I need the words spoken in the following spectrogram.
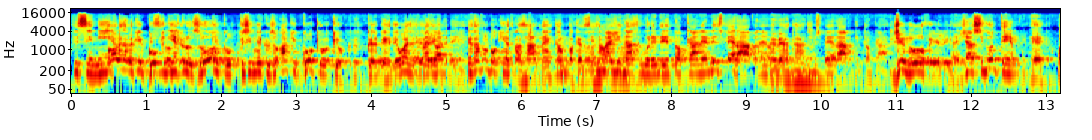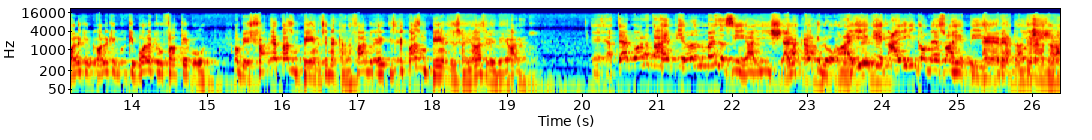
Piscininha. Olha, sabe que gol Piscininha que, cruzou. Que, gol, Piscininha cruzou. Ah, que gol que, o- que, o- que ele perdeu. Mas, mas ele, olha bem. Ele tava um pouquinho atrasado, né? Tava um pouquinho Se atrasado. imaginasse que o goleiro ia tocar nele, ele esperava, né? É verdade. Não esperava que tocasse. De novo ele. Aí já é o segundo tempo. É, olha que, olha que, que bola que o Fábio pegou. Ô, bicho, Fábio é quase um pênalti, né, cara? Fábio é, é quase um pênalti isso aí. Vê bem, olha. É, até agora tá arrepiando, mas assim, aí, aí acaba, terminou. acabou, aí, é. que, aí que começa o arrepio. É, é verdade, é Puxa, verdade.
